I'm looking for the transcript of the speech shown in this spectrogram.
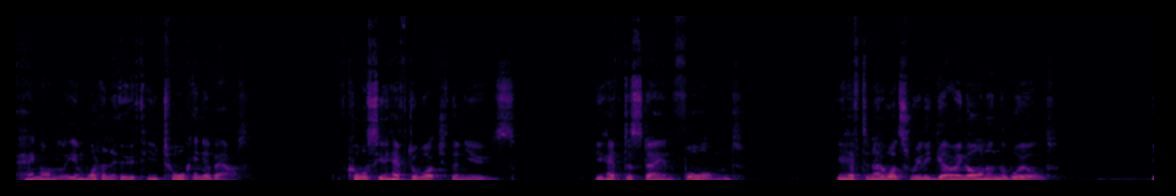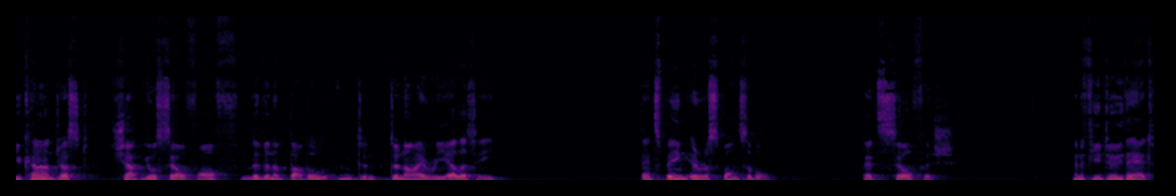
hang on, Liam, what on earth are you talking about? Of course, you have to watch the news. You have to stay informed. You have to know what's really going on in the world. You can't just shut yourself off, live in a bubble, and de- deny reality. That's being irresponsible. That's selfish. And if you do that,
